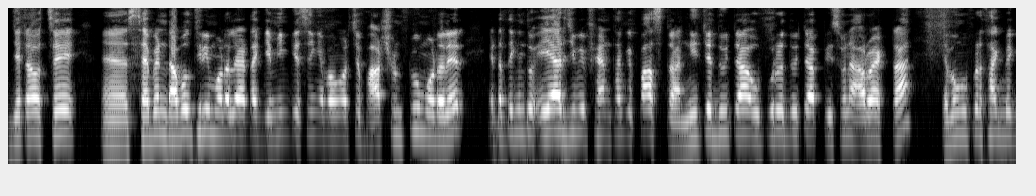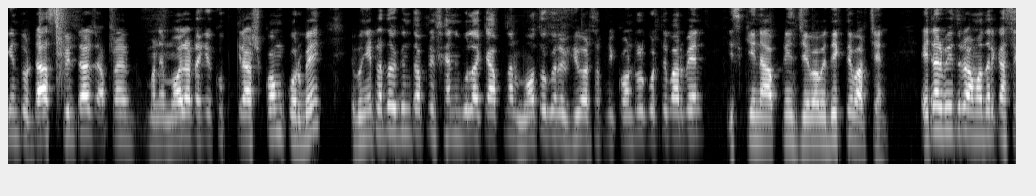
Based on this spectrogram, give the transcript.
যেটা হচ্ছে সেভেন ডাবল থ্রি মডেলের একটা গেমিং কেসিং এবং হচ্ছে ভার্সন টু মডেলের এটাতে কিন্তু এআর জিবি ফ্যান থাকবে পাঁচটা। নিচে দুইটা, উপরে দুইটা, পিছনে আরও একটা। এবং উপরে থাকবে কিন্তু ডাস্ট ফিল্টার আপনার মানে ময়লাটাকে খুব ক্রাশ কম করবে। এবং এটাতেও কিন্তু আপনি ফ্যানগুলোকে আপনার মতো করে ভিউয়ার্স আপনি কন্ট্রোল করতে পারবেন। স্ক্রিনে আপনি যেভাবে দেখতে পাচ্ছেন এটার ভিতরে আমাদের কাছে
